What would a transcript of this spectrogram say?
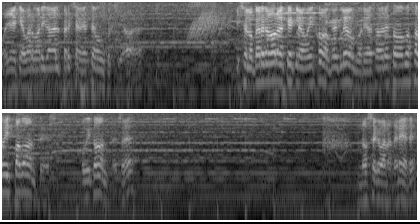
Oye, qué barbaridad el Persian este con cuchillada, eh. Y se lo carga ahora el Kecleon, hijo. Kecleon, podrías haber estado más avispado antes. Un poquito antes, eh. No sé qué van a tener, eh.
